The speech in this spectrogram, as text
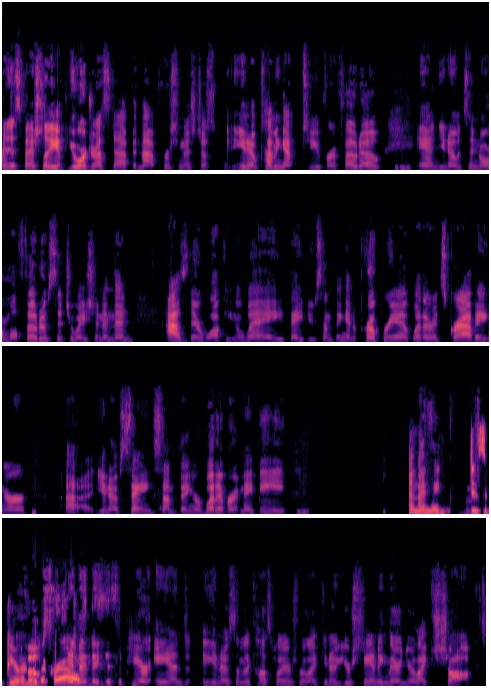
and especially if you're dressed up and that person is just you know coming up to you for a photo, and you know it's a normal photo situation, and then as they're walking away, they do something inappropriate, whether it's grabbing or uh, you know saying something or whatever it may be. And then I they disappear into the crowd and then they disappear and you know some of the cosplayers were like you know you're standing there and you're like shocked.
